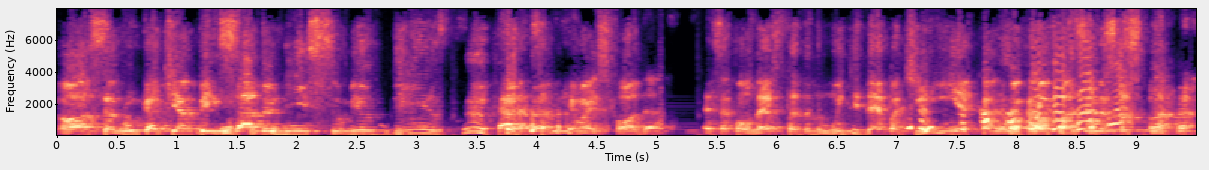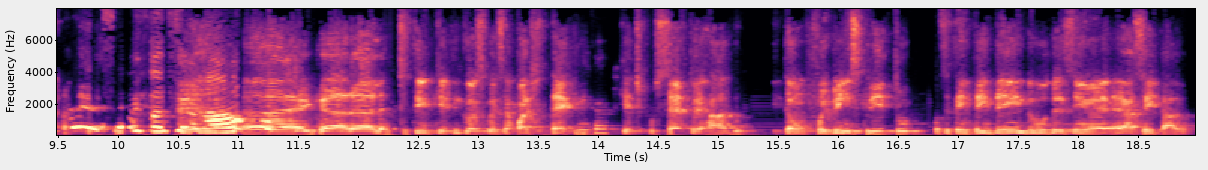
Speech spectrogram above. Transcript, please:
Nossa, eu nunca tinha pensado nisso, meu Deus! Cara, sabe o que é mais foda? Essa conversa tá dando muita ideia pra tirinha, cara. Eu vou acabar fazendo essas. Sensacional! Ai, caralho. Tem o quê? Tem duas coisas. A parte técnica, que é tipo certo ou errado. Então, foi bem escrito, você tá entendendo, o desenho é, é aceitável.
